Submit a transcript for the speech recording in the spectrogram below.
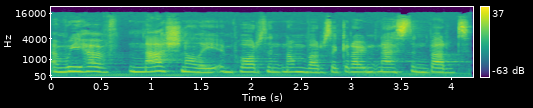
And we have nationally important numbers of ground nesting birds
